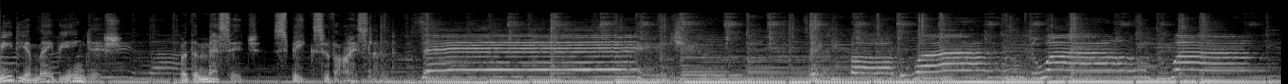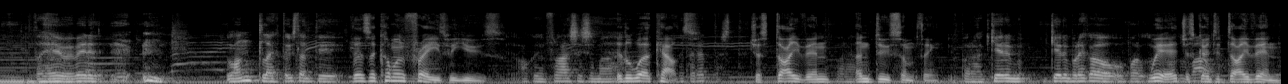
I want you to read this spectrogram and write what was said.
my The media may be English, but the message speaks of Iceland. There's a common phrase we use. It'll work out. Just dive in and do something. We're just going to dive in.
